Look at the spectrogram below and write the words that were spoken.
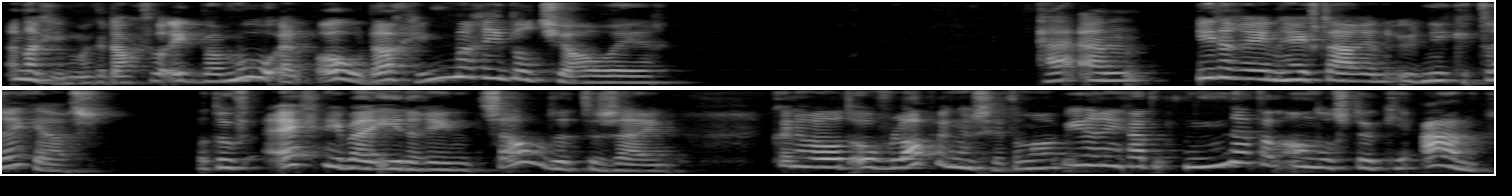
en dan ging mijn gedachte wel, ik ben moe. En oh, daar ging mijn riedeltje alweer. En iedereen heeft daarin unieke triggers. Dat hoeft echt niet bij iedereen hetzelfde te zijn. Er kunnen wel wat overlappingen zitten, maar iedereen gaat net een ander stukje aan.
